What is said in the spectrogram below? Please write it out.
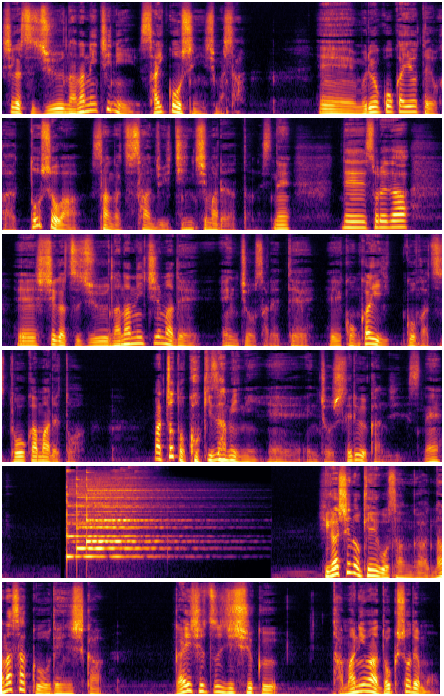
4月17日に再更新しました。えー、無料公開予定が当初は3月31日までだったんですね。で、それが、えー、4月17日まで延長されて、えー、今回5月10日までと、まあ、ちょっと小刻みに、えー、延長してる感じですね。東野圭吾さんが7作を電子化、外出自粛、たまには読書でも、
